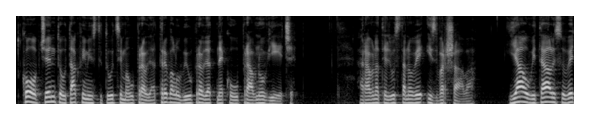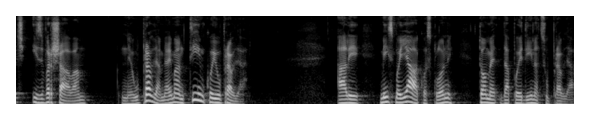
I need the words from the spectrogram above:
tko općenito u takvim institucijama upravlja? Trebalo bi upravljati neko upravno vijeće. Ravnatelj ustanove izvršava. Ja u Vitalisu već izvršavam. Ne upravljam, ja imam tim koji upravlja ali mi smo jako skloni tome da pojedinac upravlja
